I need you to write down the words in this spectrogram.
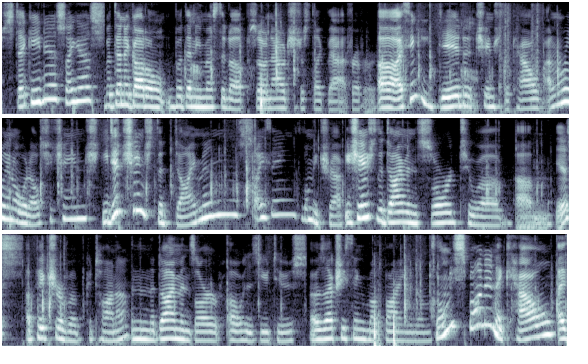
stickiness, I guess. But then it got all. But then he messed it up, so now it's just like that forever. Uh, I think he did change the cow. I don't really know what else he changed. He did change the diamonds, I think. Let me check. He changed the diamond sword to a um this, a picture of a katana, and then the diamonds are oh his U2s. I was actually thinking about buying them. So let me spawn in a cow. I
